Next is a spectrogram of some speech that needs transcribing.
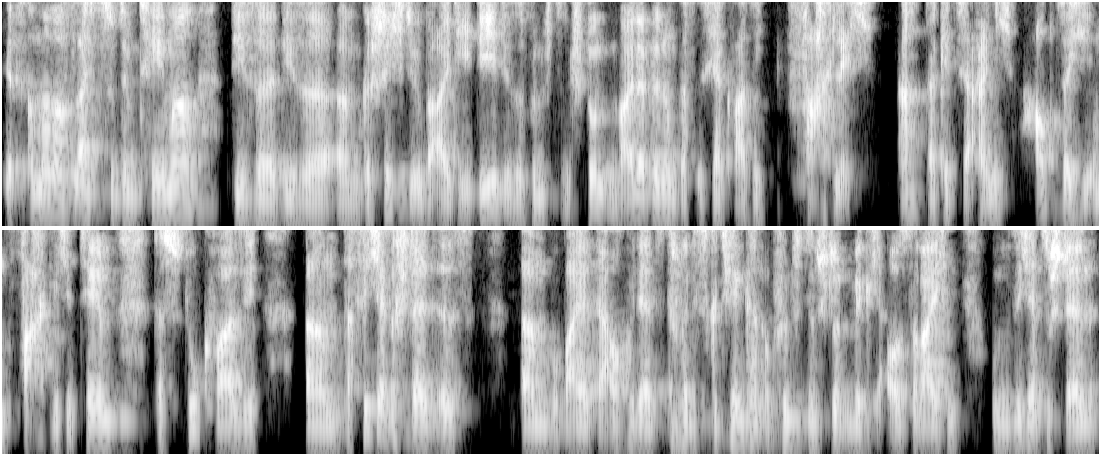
Jetzt kommen wir mal vielleicht zu dem Thema, diese, diese ähm, Geschichte über IDD, diese 15 Stunden Weiterbildung, das ist ja quasi fachlich. Ja? Da geht es ja eigentlich hauptsächlich um fachliche Themen, dass du quasi, ähm, das sichergestellt ist, ähm, wobei da auch wieder jetzt darüber diskutieren kann, ob 15 Stunden wirklich ausreichen, um sicherzustellen,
